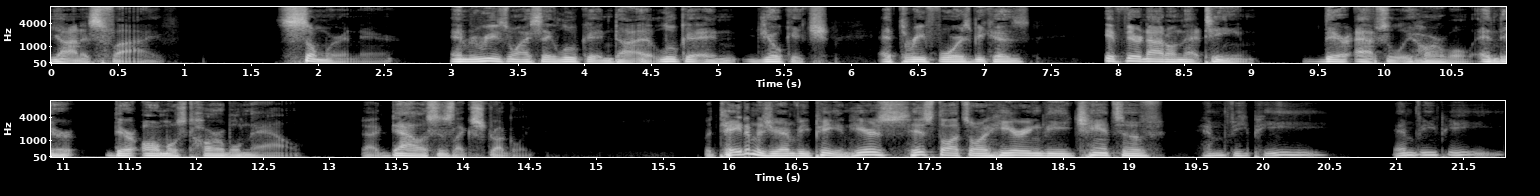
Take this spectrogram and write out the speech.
Giannis five, somewhere in there. And the reason why I say Luka and Luka and Jokic at three four is because if they're not on that team, they're absolutely horrible, and they're they're almost horrible now. Uh, Dallas is like struggling, but Tatum is your MVP, and here's his thoughts on hearing the chance of MVP, MVP.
